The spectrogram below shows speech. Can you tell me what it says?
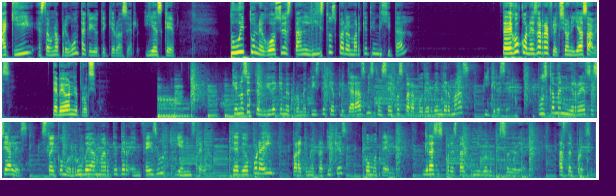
Aquí está una pregunta que yo te quiero hacer y es que, ¿tú y tu negocio están listos para el marketing digital? Te dejo con esa reflexión y ya sabes, te veo en el próximo. Que no se te olvide que me prometiste que aplicarás mis consejos para poder vender más y crecer. Búscame en mis redes sociales. Estoy como Rubea Marketer en Facebook y en Instagram. Te veo por ahí para que me platiques cómo te ha. Gracias por estar conmigo en el episodio de hoy. Hasta el próximo.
